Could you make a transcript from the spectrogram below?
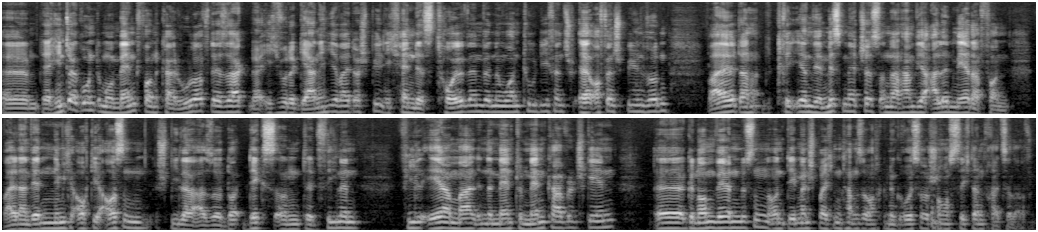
ähm, der Hintergrund im Moment von Kyle Rudolph, der sagt, na, ich würde gerne hier weiterspielen. Ich fände es toll, wenn wir eine One-Two-Defense, äh, Offense spielen würden, weil dann kreieren wir Mismatches und dann haben wir alle mehr davon. Weil dann werden nämlich auch die Außenspieler, also Dix und Thielen, viel eher mal in eine Man-to-Man-Coverage gehen, äh, genommen werden müssen und dementsprechend haben sie auch eine größere Chance, sich dann freizulaufen.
